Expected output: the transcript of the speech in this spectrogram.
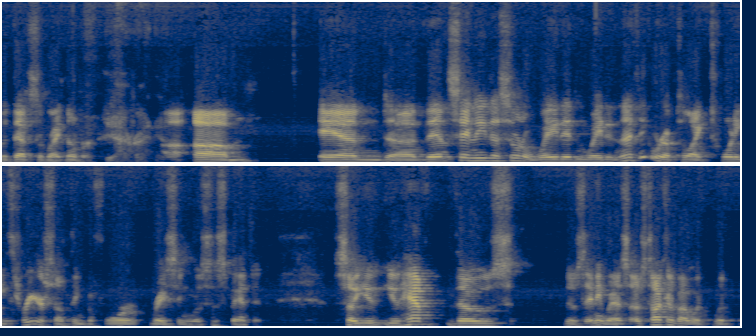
but that's the right number. Yeah, right. Yeah. Uh, um, and uh, then Santa Anita sort of waited and waited, and I think we're up to like 23 or something before racing was suspended. So you you have those those anyways. I was talking about what what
